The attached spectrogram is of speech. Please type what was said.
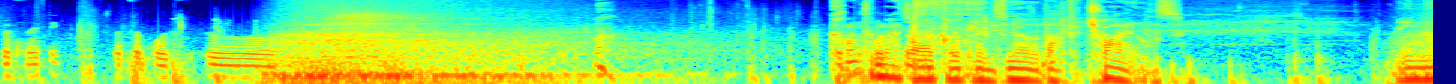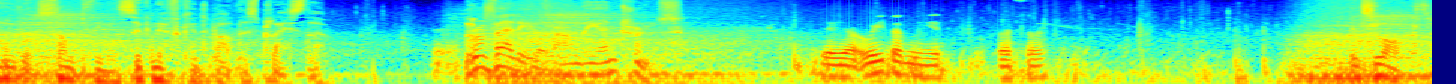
Because I think that's supposed to... Can't imagine the goblins know about the trials. They know that something is significant about this place, though. Revelio. Found the entrance. Yeah, yeah, wait a minute, Professor. It's locked.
